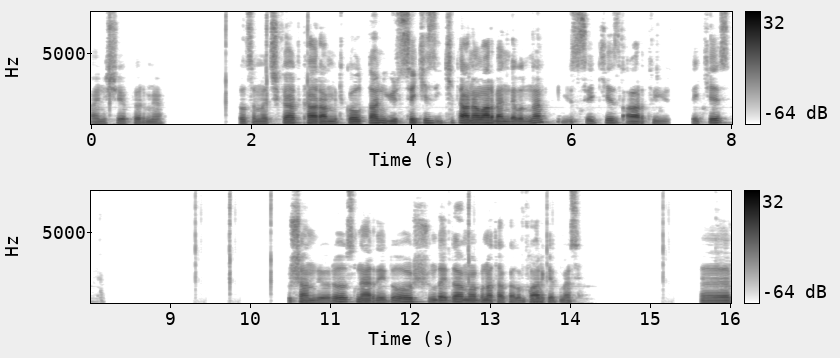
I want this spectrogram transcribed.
Aynı şey yapıyorum ya. Tılsımı çıkart. Karambit Gold'dan 108. 2 tane var bende bundan. 108 artı 108. Kuşan diyoruz. Neredeydi o? Şundaydı ama buna takalım. Fark etmez. Ee,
